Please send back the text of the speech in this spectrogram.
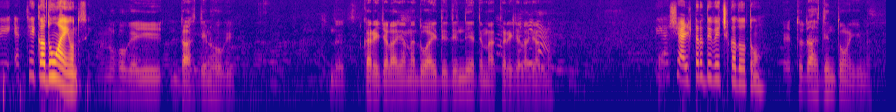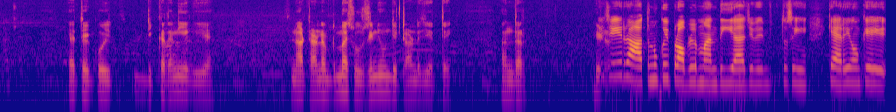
ਤੇ ਇੱਥੇ ਕਦੋਂ ਆਏ ਹੋ ਤੁਸੀਂ? ਮੈਨੂੰ ਹੋ ਗਿਆ ਜੀ 10 ਦਿਨ ਹੋ ਗਏ। ਘਰੇ ਚਲਾ ਜਾਂਦਾ ਦਵਾਈ ਦੇ ਦਿੰਦੇ ਆ ਤੇ ਮੈਂ ਘਰੇ ਚਲਾ ਜਾਂਦਾ। ਤੇ ਆ ਸ਼ੈਲਟਰ ਦੇ ਵਿੱਚ ਕਦੋਂ ਤੋਂ? ਇੱਥੋਂ 10 ਦਿਨ ਤੋਂ ਹਾਂ ਜੀ ਮੈਂ। ਇੱਥੇ ਕੋਈ ਦਿੱਕਤ ਨਹੀਂ ਹੈਗੀ ਹੈ। ਨਾ ਠੰਡ ਮਹਿਸੂਸ ਹੀ ਨਹੀਂ ਹੁੰਦੀ ਠੰਡ ਜੀ ਇੱਥੇ ਅੰਦਰ। ਤੇ ਜੇ ਰਾਤ ਨੂੰ ਕੋਈ ਪ੍ਰੋਬਲਮ ਆਂਦੀ ਆ ਜਿਵੇਂ ਤੁਸੀਂ ਕਹਿ ਰਹੇ ਹੋ ਕਿ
